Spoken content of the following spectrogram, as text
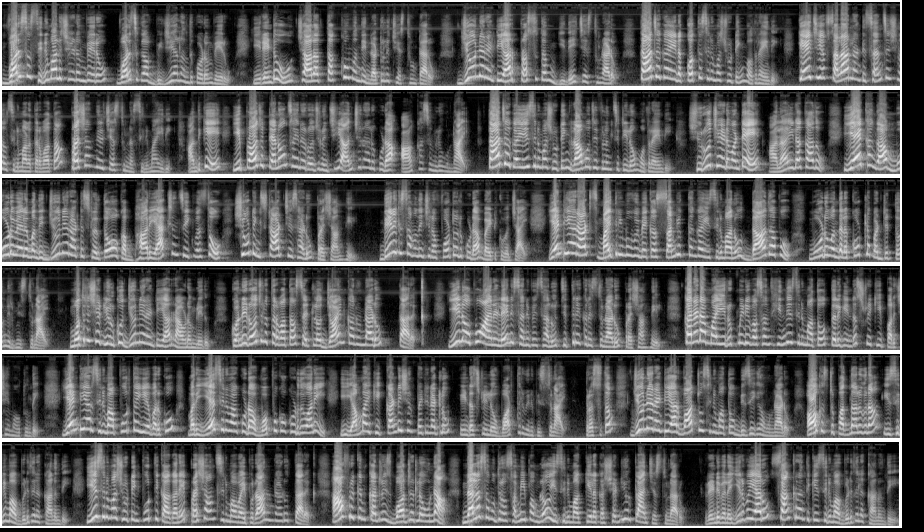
వరుస సినిమాలు చేయడం వేరు వరుసగా విజయాలు అందుకోవడం వేరు. ఈ రెండు చాలా తక్కువ మంది నటులు చేస్తుంటారు. జూనియర్ ఎన్టీఆర్ ప్రస్తుతం ఇదే చేస్తున్నాడు. తాజాగా ఆయన కొత్త సినిమా షూటింగ్ మొదలైంది. కేజీఎఫ్ సలార్ లాంటి సెన్సేషనల్ సినిమాల తర్వాత ప్రశాంత్ నిల్ చేస్తున్న సినిమా ఇది. అందుకే ఈ ప్రాజెక్ట్ అనౌన్స్ అయిన రోజు నుంచి అంచనాలు కూడా ఆకాశంలో ఉన్నాయి. తాజాగా ఈ సినిమా షూటింగ్ రామోజీ ఫిల్మ్ సిటీలో మొదలైంది. షురూ చేయడం అంటే అలా ఇలా కాదు. ఏకంగా మూడు వేల మంది జూనియర్ ఆర్టిస్టులతో ఒక భారీ యాక్షన్ సీక్వెన్స్తో షూటింగ్ స్టార్ట్ చేశాడు ప్రశాంత్ నీల్. దీనికి సంబంధించిన ఫోటోలు కూడా బయటకు వచ్చాయి. NTR arts Mythri movie makers సంయుక్తంగా ఈ సినిమాను దాదాపు మూడు వందల కోట్ల బడ్జెట్తో నిర్మిస్తున్నాయి. మొదటి షెడ్యూల్కు జూనియర్ ఎన్టీఆర్ రావడం లేదు. కొన్ని రోజుల తర్వాత సెట్లో జాయిన్ కానున్నాడు తారక్. ఈలోపు ఆయన లేని సన్నివేశాలు చిత్రీకరిస్తున్నాడు ప్రశాంత్ నీల్. కన్నడ అమ్మాయి రుక్మిణి వసంత్ హిందీ సినిమాతో తెలుగు ఇండస్ట్రీకి పరిచయం అవుతుంది. ఎన్టీఆర్ సినిమా పూర్తయ్యే వరకు మరి ఏ సినిమా కూడా ఒప్పుకోకూడదు అని ఈ అమ్మాయికి కండిషన్ పెట్టినట్లు ఇండస్ట్రీలో వార్తలు వినిపిస్తున్నాయి. ప్రస్తుతం జూనియర్ ఎన్టీఆర్ వార్ టూ సినిమాతో బిజీగా ఉన్నాడు. ఆగస్టు పద్నాలుగున ఈ సినిమా విడుదల కానుంది. ఈ సినిమా షూటింగ్ పూర్తి కాగానే ప్రశాంత్ సినిమా వైపు రానున్నాడు తారక్. ఆఫ్రికన్ కంట్రీస్ బార్డర్లో ఉన్న నల్ల సముద్రం సమీపంలో ఈ సినిమా కీలక షెడ్యూల్ ప్లాన్ చేస్తున్నారు. రెండు వేల ఇరవై ఆరు సంక్రాంతికి సినిమా విడుదల కానుంది.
